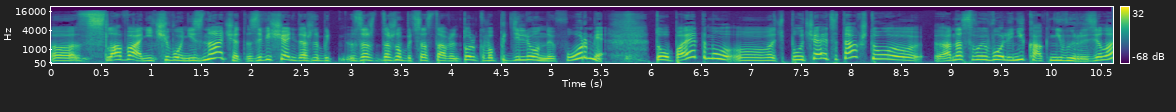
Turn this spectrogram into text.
э, слова ничего не значат, завещание должно быть, должно быть составлено только в определенной форме, то поэтому э, получается так, что она своей воли никак не выразила,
